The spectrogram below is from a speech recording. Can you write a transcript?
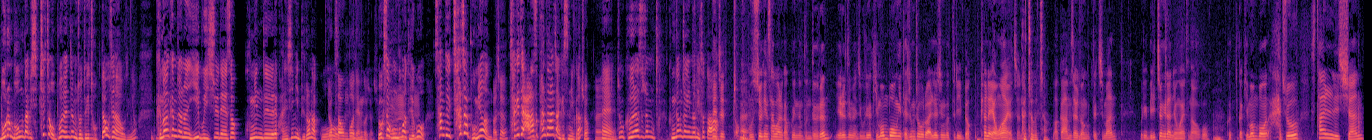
모른 무응답이 17.5%면 저는 되게 적다고 생각하거든요. 그만큼 저는 이 이슈에 대해서 국민들의 관심이 늘어났고 역사 공부가 되는 거죠. 지금. 역사 공부가 음, 되고 음. 사람들이 찾아보면 맞아요. 자기들 알아서 판단하지 않겠습니까? 그렇죠. 네. 네. 좀 그래서 좀 긍정적인 면이 있었다. 근데 이제 조금 네. 보수적인 사관을 갖고 있는 분들은 예를 들면 이제 우리가 김원봉이 대중적으로 알려진 것들이 몇 편의 영화였잖아요. 그렇죠, 그렇죠. 아까 암살도 언급됐지만 우리 밀정이라는 영화에도 나오고 음. 그, 그러니까 김원봉은 아주 스타일리시한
